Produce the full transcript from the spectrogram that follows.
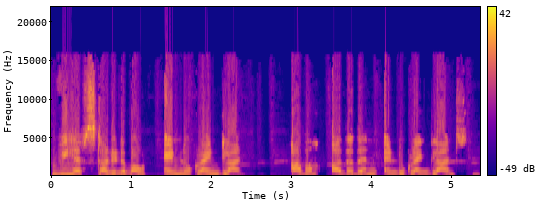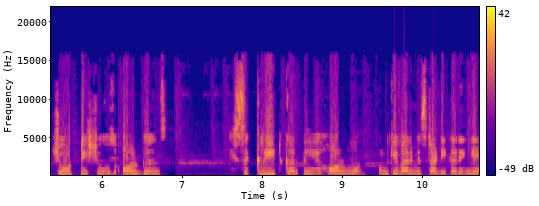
We have studied about endocrine gland अब हम अदर देन एंडोक्राइन ग्लैंड जो टिश्यूज ऑर्गन्स सिक्रीट करते हैं हार्मोन उनके बारे में स्टडी करेंगे।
